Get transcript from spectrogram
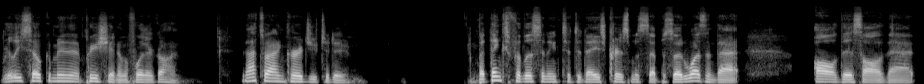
really soak them in and appreciate them before they're gone. And that's what I encourage you to do. But thanks for listening to today's Christmas episode. Wasn't that all this, all that?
